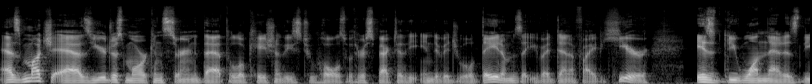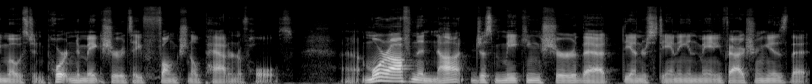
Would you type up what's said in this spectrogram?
as much as you're just more concerned that the location of these two holes with respect to the individual datums that you've identified here is the one that is the most important to make sure it's a functional pattern of holes. Uh, more often than not, just making sure that the understanding in manufacturing is that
